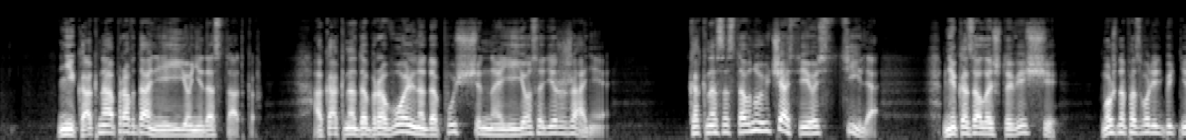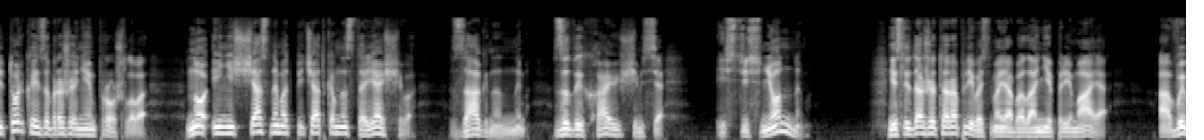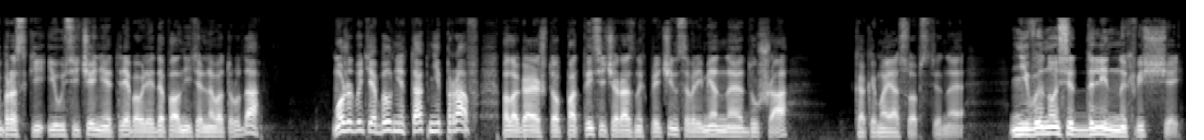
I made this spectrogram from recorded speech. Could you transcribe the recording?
не как на оправдание ее недостатков, а как на добровольно допущенное ее содержание, как на составную часть ее стиля. Мне казалось, что вещи можно позволить быть не только изображением прошлого, но и несчастным отпечатком настоящего, загнанным, задыхающимся и стесненным. Если даже торопливость моя была не прямая, а выброски и усечения требовали дополнительного труда, может быть, я был не так неправ, полагая, что по тысяче разных причин современная душа, как и моя собственная, не выносит длинных вещей.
